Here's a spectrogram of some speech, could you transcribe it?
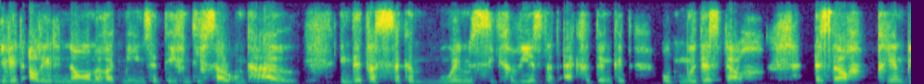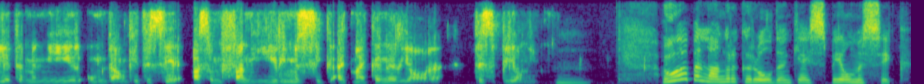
Jy weet al hierdie name wat mense definitief sal onthou. En dit was sulke mooi musiek geweest dat ek gedink het op Moedersdag is daar geen beter manier om dankie te sê as om van hierdie musiek uit my kinderjare te speel nie. Hmm. Hoe 'n belangrike rol dink jy speel musiek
